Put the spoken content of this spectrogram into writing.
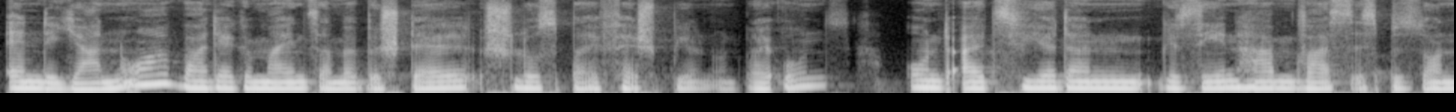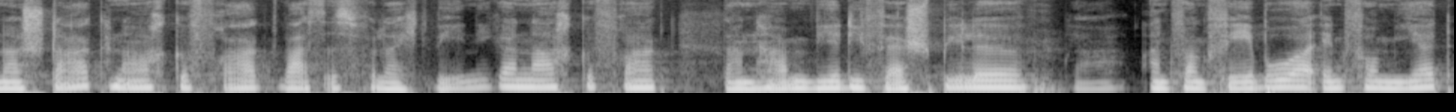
Ende Januar war der gemeinsame Bestellschluss bei Festspielen und bei uns. Und als wir dann gesehen haben, was ist besonders stark nachgefragt, was ist vielleicht weniger nachgefragt, dann haben wir die Festspiele ja, Anfang Februar informiert,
